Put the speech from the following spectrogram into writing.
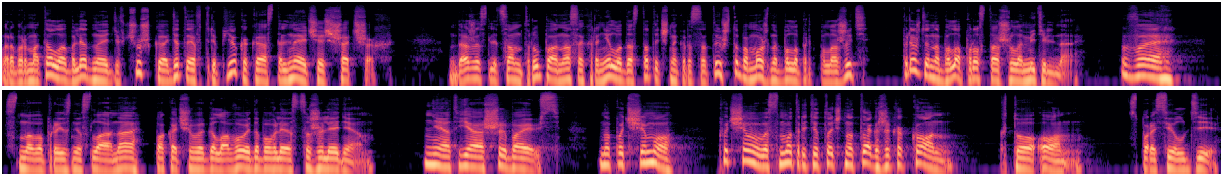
пробормотала бледная девчушка, одетая в тряпьё, как и остальная часть шедших. Даже с лицом трупа она сохранила достаточно красоты, чтобы можно было предположить, прежде она была просто ошеломительна. «В...» – снова произнесла она, покачивая головой и добавляя с сожалением. «Нет, я ошибаюсь. Но почему? Почему вы смотрите точно так же, как он?» «Кто он?» спросил Ди.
